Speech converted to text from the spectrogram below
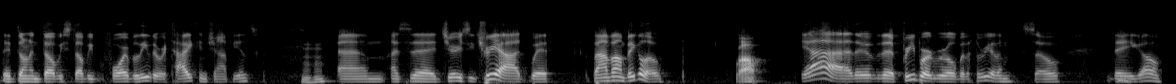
They've done in WCW before. I believe they were tag team champions. Mhm. Um, as a Jersey Triad with Bam Bam Bigelow. Wow. Yeah, the the Freebird rule with the three of them. So there you go.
